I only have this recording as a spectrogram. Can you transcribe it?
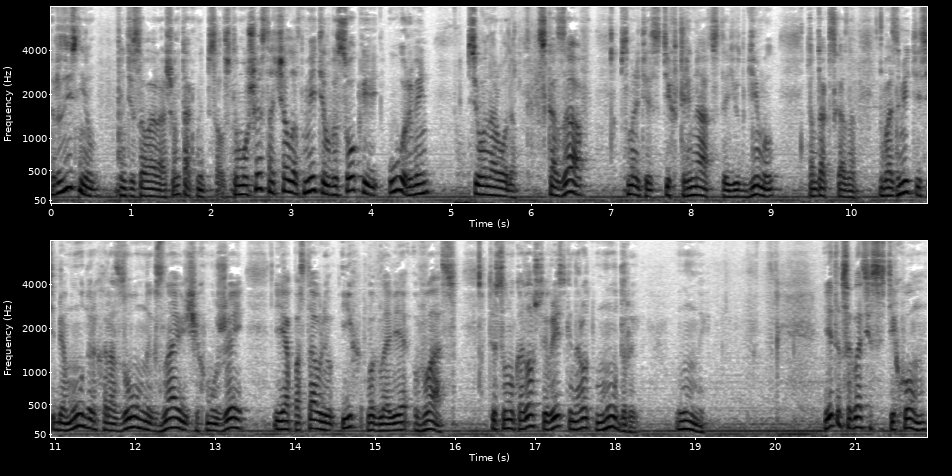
разъяснил эти слова Раши. Он так написал, что Муше сначала отметил высокий уровень всего народа, сказав, посмотрите, стих 13, Юд Гимл, там так сказано, «Возьмите себе мудрых, разумных, знающих мужей, и я поставлю их во главе вас». То есть он указал, что еврейский народ мудрый, умный. И это в согласии со стихом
